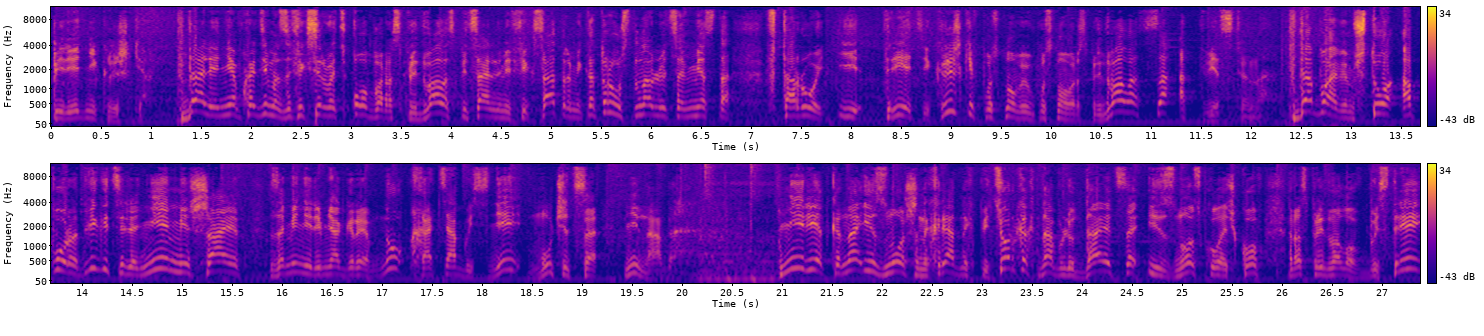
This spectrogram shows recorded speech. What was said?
передней крышке. Далее необходимо зафиксировать оба распредвала специальными фиксаторами, которые устанавливаются вместо второй и третьей крышки впускного и выпускного распредвала соответственно. Добавим, что опора двигателя не мешает замене ремня ГРМ. Ну, хотя бы с ней мучиться не надо. Нередко на изношенных рядных пятерках наблюдается износ кулачков распредвалов. Быстрее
